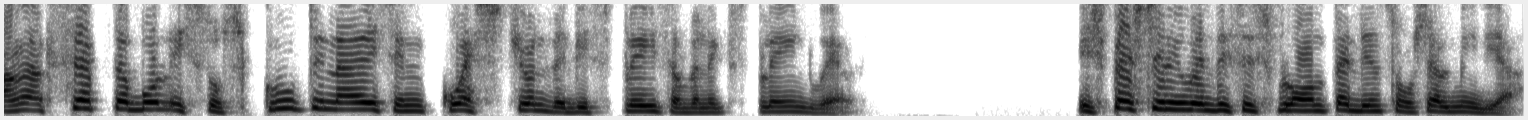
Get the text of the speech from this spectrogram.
Ang acceptable is to scrutinize and question the displays of unexplained wealth. Especially when this is flaunted in social media.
